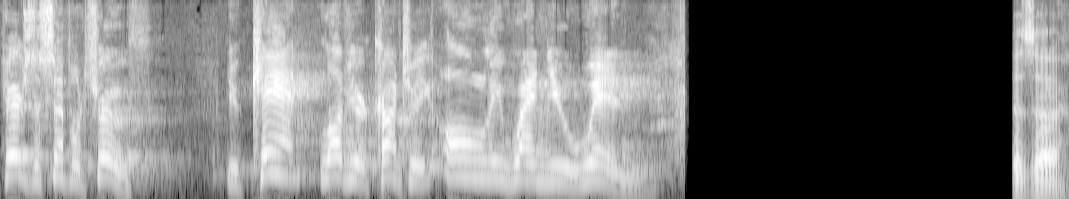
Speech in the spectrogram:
Here's the simple truth you can't love your country only when you win. Does uh,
